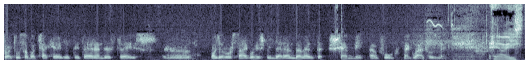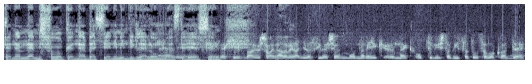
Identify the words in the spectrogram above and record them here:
sajtószabadság helyzetét elrendezte, és Magyarországon is minden rendben lesz, de semmi nem fog megváltozni. Ja Istenem, nem is fogok önnel beszélni, mindig lelomboz teljesen. Kérek. Én nagyon sajnálom, én annyira szívesen mondanék önnek optimista, biztató szavakat, de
